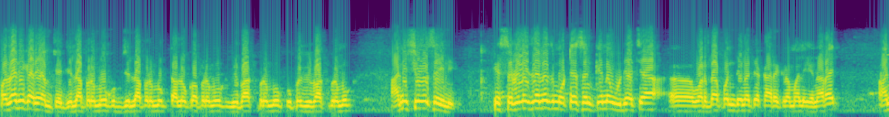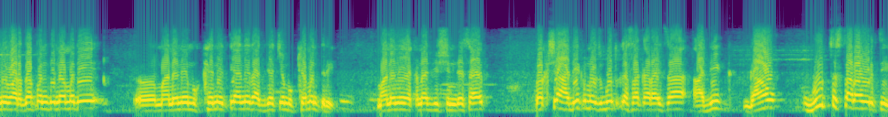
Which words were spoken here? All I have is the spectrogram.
पदाधिकारी आमचे जिल्हा प्रमुख उपजिल्हा प्रमुख तालुका प्रमुख विभाग प्रमुख उपविभाग प्रमुख आणि शिवसैनिक हे सगळेजणच मोठ्या संख्येनं उद्याच्या वर्धापन दिनाच्या कार्यक्रमाला येणार आहेत. आणि वर्धापन दिनामध्ये माननीय मुख्य नेते आणि राज्याचे मुख्यमंत्री माननीय एकनाथजी शिंदे साहेब पक्ष अधिक मजबूत कसा करायचा? अधिक गाव बूथ स्तरावरती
